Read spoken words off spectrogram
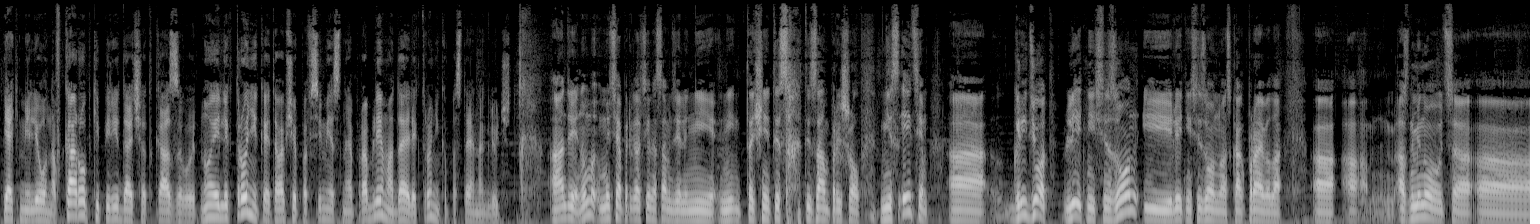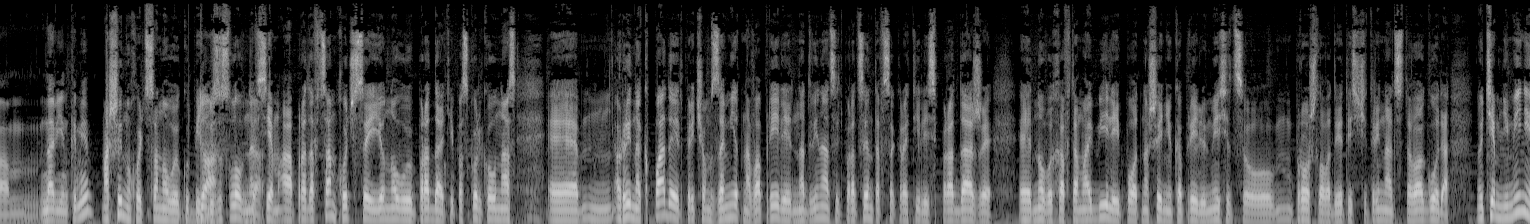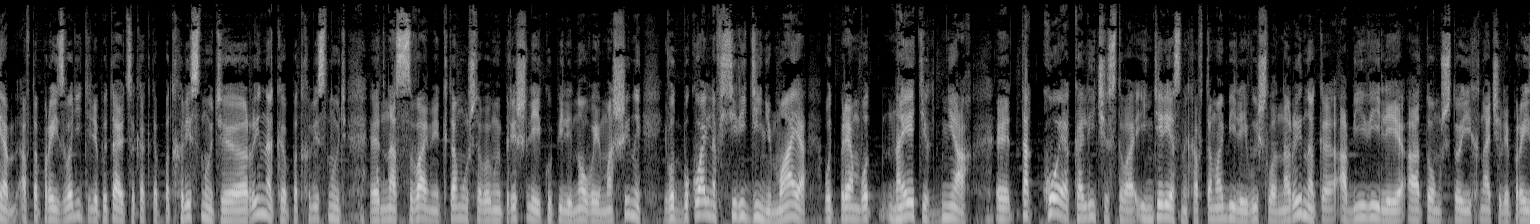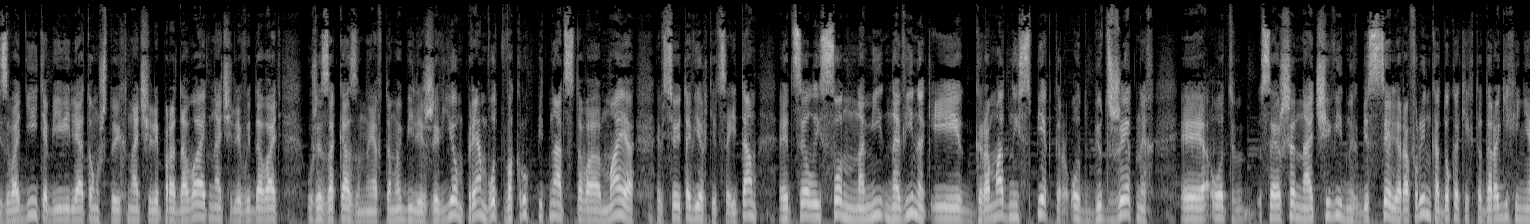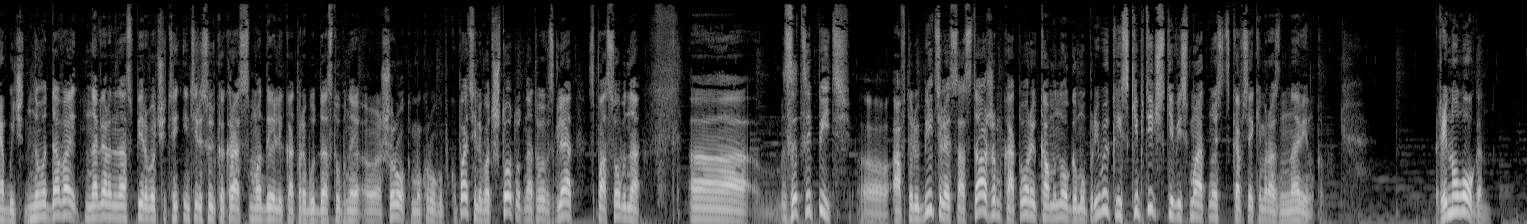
5 миллионов. Коробки передач отказываются отказывают. Но электроника это вообще повсеместная проблема, да, электроника постоянно глючит. А, Андрей, ну мы, мы тебя пригласили на самом деле не, не точнее ты, ты сам пришел не с этим. А, грядет летний сезон, и летний сезон у нас, как правило, а, а, ознаменовывается а, новинками. Машину хочется новую купить, да, безусловно, да. всем, а продавцам хочется ее новую продать. И поскольку у нас э, рынок падает, причем заметно, в апреле на 12% сократились продажи э, новых автомобилей по отношению к апрелю месяцу прошлого 2013 года. Но тем не менее автопроизводители пытаются как-то подхлестнуть э, рынок, подхлестнуть э, нас с вами к тому, чтобы мы пришли и купили новые машины. И вот буквально в середине мая, вот прям вот на этих днях э, такое количество интересных автомобилей вышло на рынок, объявили о том, что их начали производить, объявили о том, что их начали продавать, начали выдавать уже заказы заказанные автомобили живьем, прям вот вокруг 15 мая все это вертится. И там э, целый сон новинок и громадный спектр от бюджетных, э, от совершенно очевидных бестселлеров рынка до каких-то дорогих и необычных. Ну вот давай, наверное, нас в первую очередь интересуют как раз модели, которые будут доступны э, широкому кругу покупателей. Вот что тут, на твой взгляд, способно э, зацепить э, автолюбителя со стажем, который ко многому привык и скептически весьма относится ко всяким разным новинкам. Рено Логан.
